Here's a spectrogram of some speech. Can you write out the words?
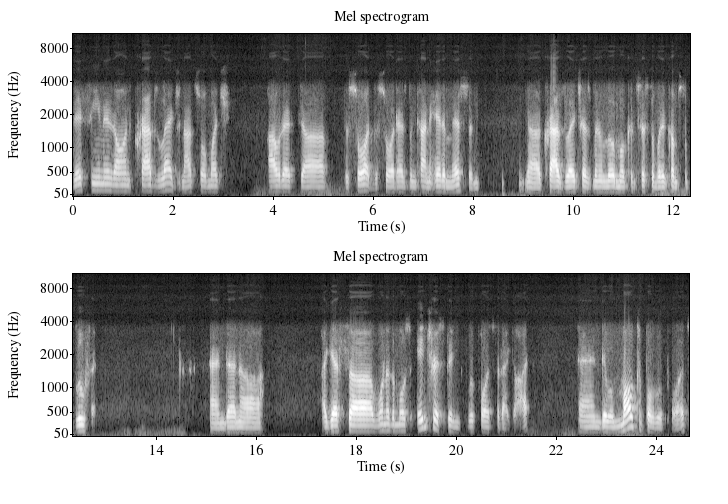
they're seeing it on Crab's Ledge, not so much out at uh, the Sword. The Sword has been kind of hit and miss, and uh, Crab's Ledge has been a little more consistent when it comes to bluefin. And then uh, I guess uh, one of the most interesting reports that I got, and there were multiple reports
